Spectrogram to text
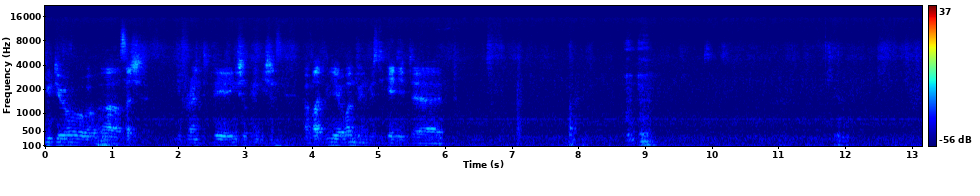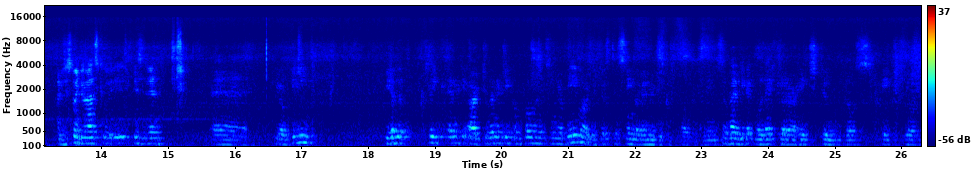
due to uh, such different uh, initial conditions. Uh, but we want to investigate it. Uh, I'm just going to ask you, is it in, uh, your beam, you have the three energy, or two energy components in your beam, or is it just a single energy component? I mean, sometimes you get molecular H two plus, H plus.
